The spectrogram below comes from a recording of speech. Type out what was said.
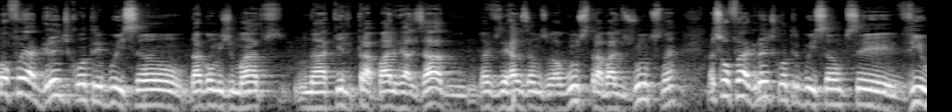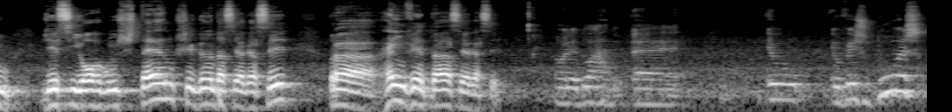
Qual foi a grande contribuição da Gomes de Matos naquele trabalho realizado? Nós realizamos alguns trabalhos juntos, né? Mas qual foi a grande contribuição que você viu desse órgão externo chegando à CHC para reinventar a CHC? Olha, Eduardo, é, eu, eu vejo duas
